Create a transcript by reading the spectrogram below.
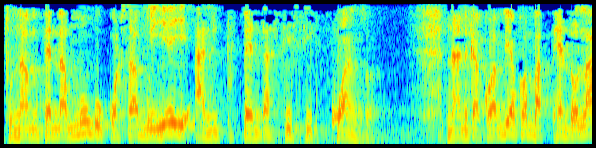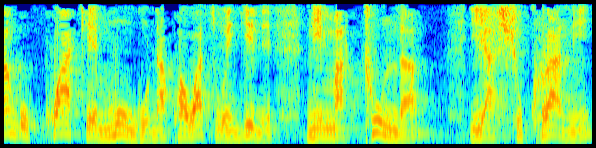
Tunampenda mungu kwa sababu yeye alitupenda sisi kwanza. Na nikakwambia kwamba pendo langu kwake mungu na kwa watu wengine ni matunda ya shukrani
